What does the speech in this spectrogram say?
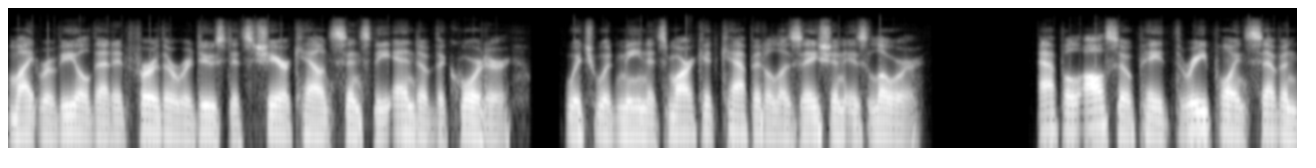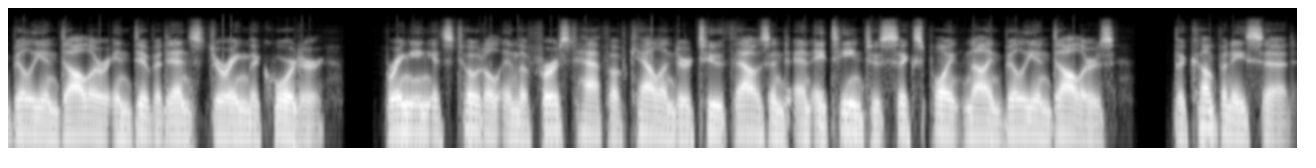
might reveal that it further reduced its share count since the end of the quarter, which would mean its market capitalization is lower. Apple also paid $3.7 billion in dividends during the quarter, bringing its total in the first half of calendar 2018 to $6.9 billion, the company said.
